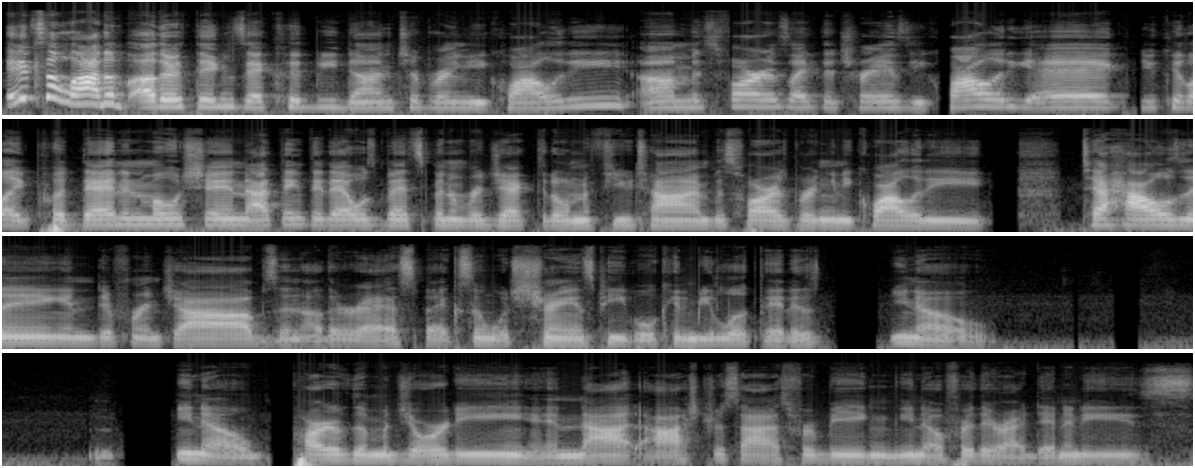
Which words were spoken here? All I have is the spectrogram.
it's a lot of other things that could be done to bring equality. Um, as far as like the Trans Equality Act, you could like put that in motion. I think that that was that's been rejected on a few times as far as bringing equality to housing and different jobs and other aspects in which trans people can be looked at as, you know, you know, part of the majority and not ostracized for being, you know, for their identities.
